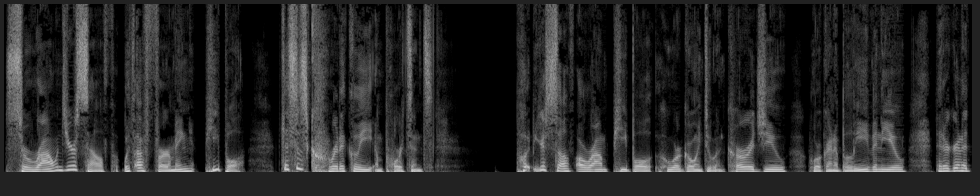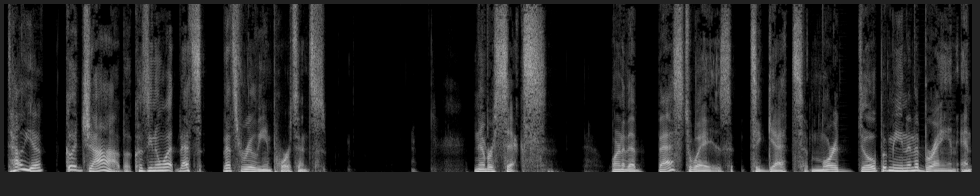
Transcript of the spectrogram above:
surround yourself with affirming people. This is critically important. Put yourself around people who are going to encourage you, who are going to believe in you, that are going to tell you, good job. Because you know what? That's, that's really important. Number six, one of the best ways to get more dopamine in the brain and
